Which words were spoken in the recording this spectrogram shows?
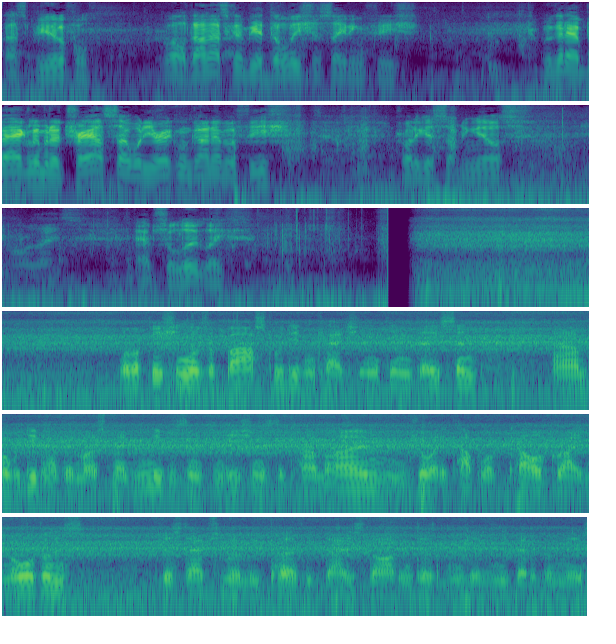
That's beautiful. Well done. That's going to be a delicious eating fish. We've got our bag limit of trout, so what do you reckon we're going to have a fish? Try to get something else. Absolutely. Well, the fishing was a bust. We didn't catch anything decent, um, but we did have the most magnificent conditions to come home. Enjoyed a couple of cold, great northerns. Just absolutely perfect days diving. Doesn't get any better than this.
